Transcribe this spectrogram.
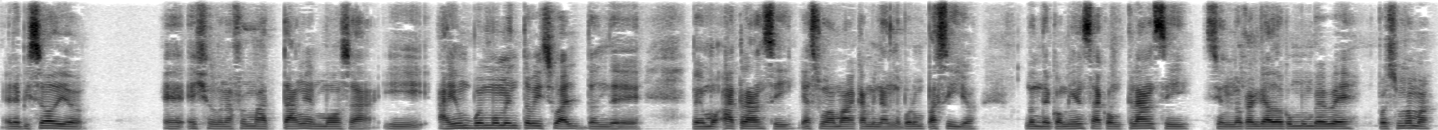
El episodio es hecho de una forma tan hermosa y hay un buen momento visual donde vemos a Clancy y a su mamá caminando por un pasillo donde comienza con Clancy siendo cargado como un bebé por su mamá,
